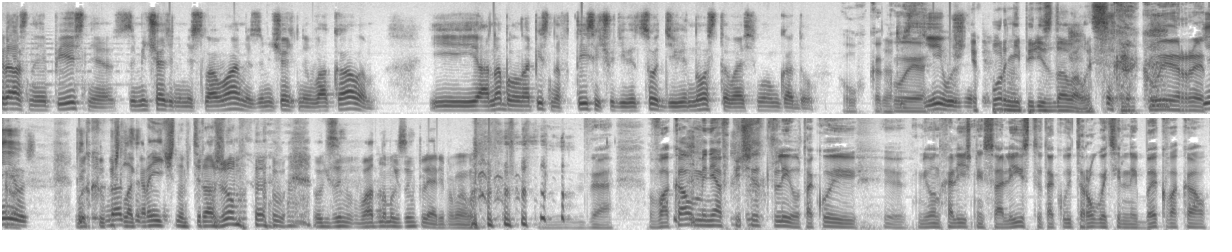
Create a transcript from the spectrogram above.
Прекрасная песня с замечательными словами, замечательным вокалом. И она была написана в 1998 году. Ух, какое... ей уже... С тех пор не переиздавалась. Какое ретро. Вышла ограниченным тиражом в одном экземпляре, по-моему. Да. Вокал меня впечатлил. Такой э, меланхоличный солист и такой трогательный бэк-вокал.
